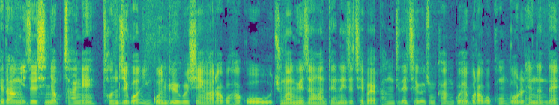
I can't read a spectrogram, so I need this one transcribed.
해당 이제 신협장에 전 직원 인권 교육을 시행하라고 하고 중앙 회장한테는 이제 재발 방지 대책을 좀 강구해 보라고 권고를 했는데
